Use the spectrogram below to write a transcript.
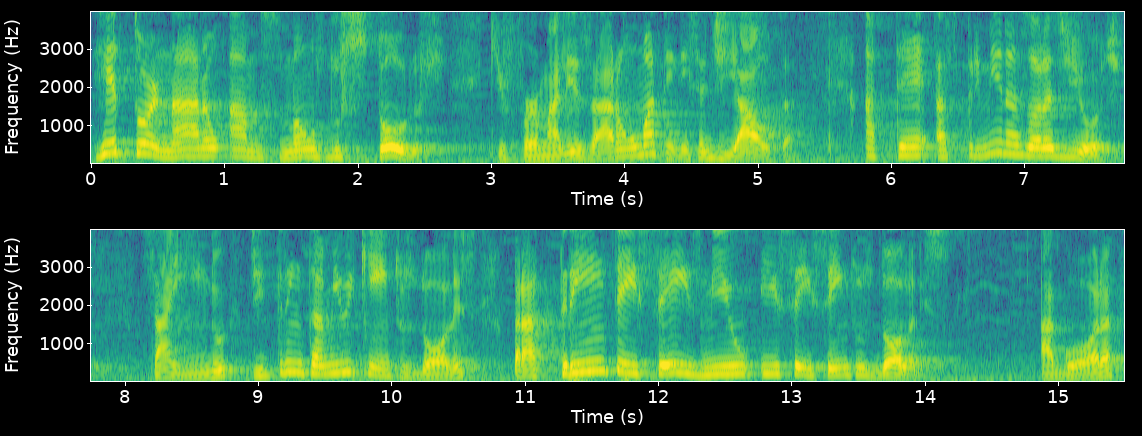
retornaram às mãos dos touros, que formalizaram uma tendência de alta até as primeiras horas de hoje saindo de 30.500 dólares para 36.600 dólares. Agora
